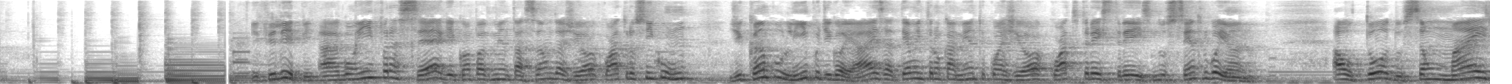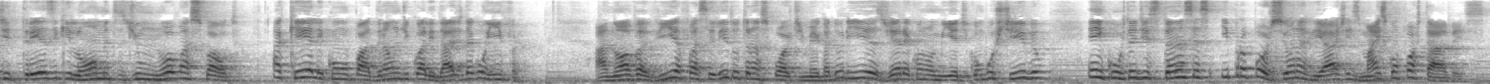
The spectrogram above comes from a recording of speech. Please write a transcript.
E Felipe, a Goinfra segue com a pavimentação da GO 451 de Campo Limpo de Goiás até o entroncamento com a GO 433, no centro goiano. Ao todo, são mais de 13 quilômetros de um novo asfalto, aquele com o padrão de qualidade da Goinfra. A nova via facilita o transporte de mercadorias, gera economia de combustível em curtas distâncias e proporciona viagens mais confortáveis.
